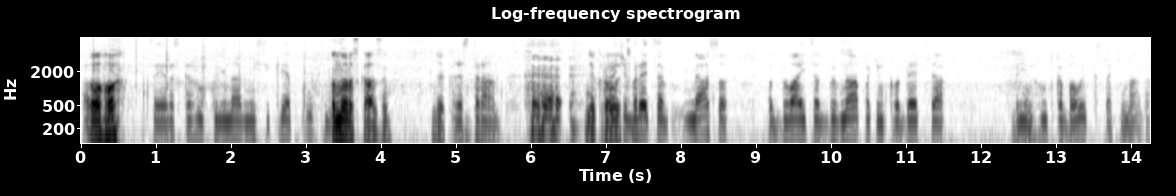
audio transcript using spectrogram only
Але Ого, Це я розкажу кулінарний секрет кухні. а ну розказуй. Як, Ресторан. як Коротше, береться м'ясо, відбивається відбивна, потім кладеться. Блін, грудка балик, кстати, треба.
